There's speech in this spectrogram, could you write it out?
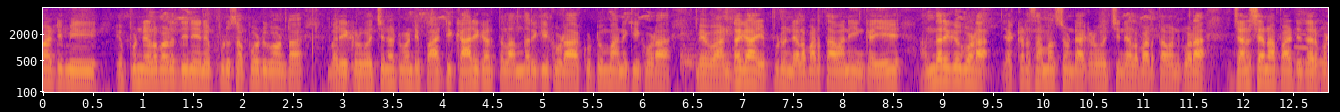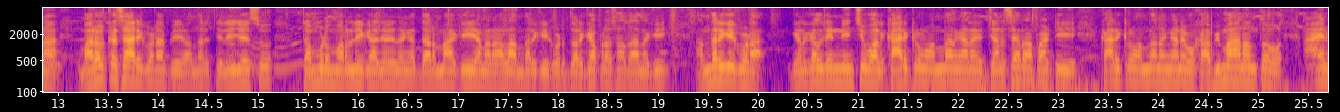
పార్టీ మీ ఎప్పుడు నిలబడద్ది నేను ఎప్పుడు సపోర్ట్గా ఉంటా. మరి ఇక్కడ వచ్చినటువంటి పార్టీ కార్యకర్తలందరికీ కూడా ఆ కుటుంబానికి కూడా మేము అండగా ఎప్పుడు నిలబడతామని ఇంకా ఏ అందరికీ కూడా ఎక్కడ సమస్య ఉంటే అక్కడ వచ్చి నిలబడతామని కూడా జనసేన పార్టీ తరఫున మరొకసారి కూడా మేము అందరూ తెలియజేస్తూ తమ్ముడు మురళికి అదేవిధంగా ధర్మాకి మన వాళ్ళందరికీ కూడా దుర్గా ప్రసాదానికి అందరికీ కూడా గిలగలదిండి నుంచి వాళ్ళ కార్యక్రమం ఉందనగానే జనసేన పార్టీ కార్యక్రమం ఉందనగానే ఒక అభిమానంతో ఆయన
